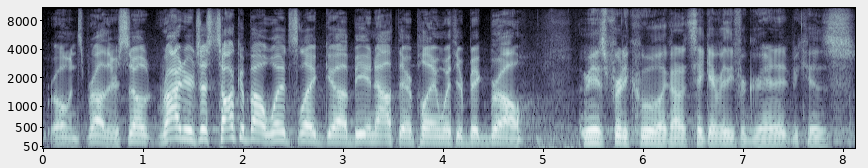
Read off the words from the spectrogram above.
Rowan's brother. So, Ryder, just talk about what it's like uh, being out there playing with your big bro. I mean, it's pretty cool. I got to take everything for granted because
